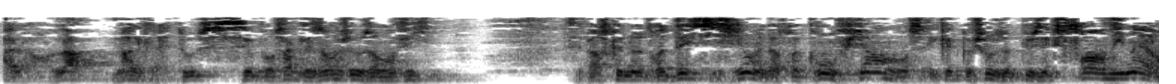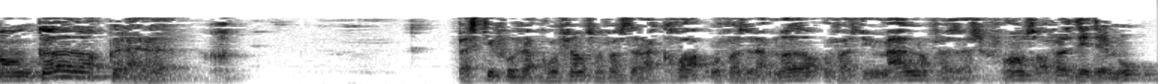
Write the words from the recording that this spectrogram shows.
alors là, malgré tout, c'est pour ça que les anges nous envient. C'est parce que notre décision et notre confiance est quelque chose de plus extraordinaire encore que la leur. Parce qu'il faut faire confiance en face de la croix, en face de la mort, en face du mal, en face de la souffrance, en face des démons,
